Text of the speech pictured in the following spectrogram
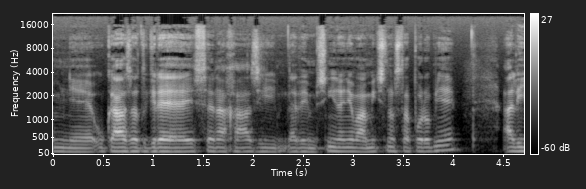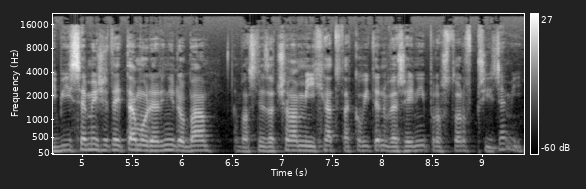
mě ukázat, kde se nachází, nevím, snídaňová místnost a podobně. A líbí se mi, že teď ta moderní doba vlastně začala míchat takový ten veřejný prostor v přízemí,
